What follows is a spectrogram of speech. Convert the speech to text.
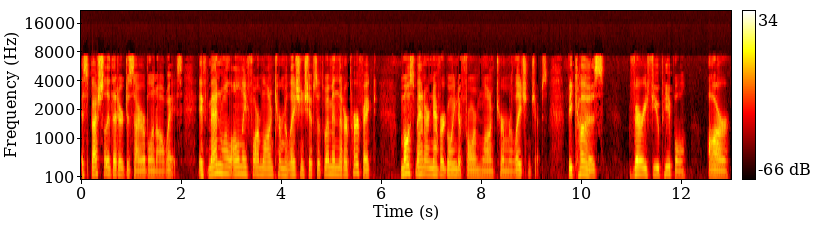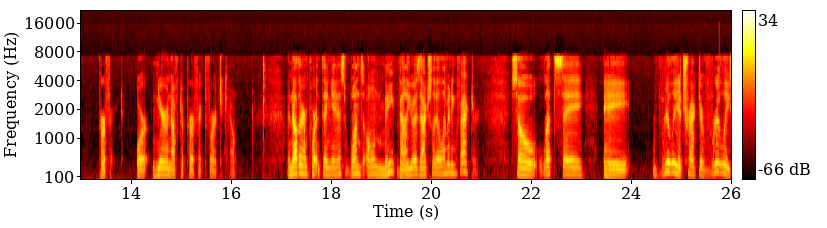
especially that are desirable in all ways. If men will only form long-term relationships with women that are perfect, most men are never going to form long-term relationships because very few people are perfect or near enough to perfect for it to count. Another important thing is one's own mate value is actually a limiting factor. So let's say a really attractive, really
